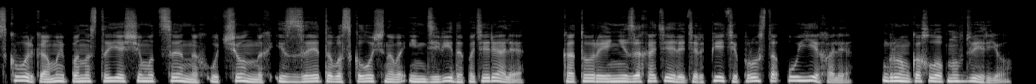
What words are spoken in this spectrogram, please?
Сколько мы по-настоящему ценных ученых из-за этого склочного индивида потеряли, которые не захотели терпеть и просто уехали, громко хлопнув дверью.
